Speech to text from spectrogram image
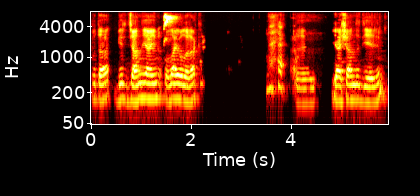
Bu da bir canlı yayın olay olarak e, yaşandı diyelim.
